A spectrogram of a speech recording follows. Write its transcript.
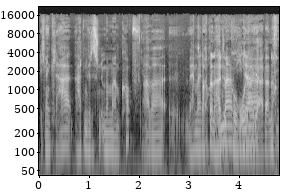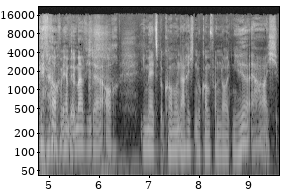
Ich meine, klar hatten wir das schon immer mal im Kopf, aber äh, wir haben halt macht auch man halt im immer Corona-Jahr wieder, dann noch. Genau, wir haben Ja. immer wieder auch E-Mails bekommen und Nachrichten bekommen von Leuten hier, ja, ich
